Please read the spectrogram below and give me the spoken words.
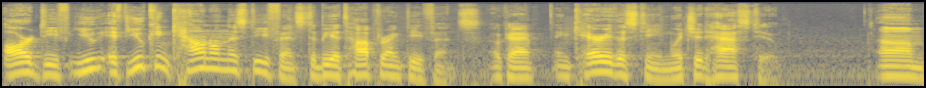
our def- you if you can count on this defense to be a top ranked defense, okay, and carry this team, which it has to. Um,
